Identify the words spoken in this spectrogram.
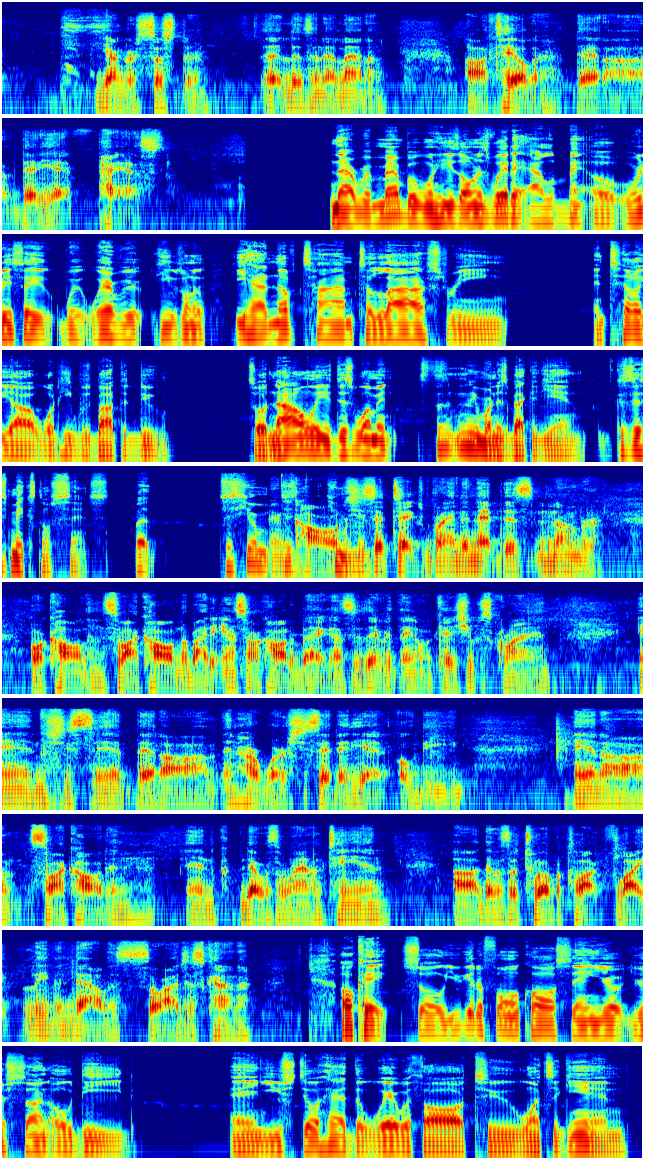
younger sister that lives in Atlanta, uh, Taylor, that uh, that he had passed. Now remember when he was on his way to Alabama, or they say, wherever he was on, he had enough time to live stream and tell y'all what he was about to do. So not only is this woman, let me run this back again because this makes no sense. But just hear me. and just hear me. She said, text Brandon at this number or call him. So I called, nobody answered. I called her back. I said, "Is everything okay? She was crying. And she said that, um, in her words, she said that he had OD'd. And uh, so I called, and, and that was around 10. Uh, there was a 12 o'clock flight leaving Dallas. So I just kind of Okay, so you get a phone call saying your your son OD'd, and you still had the wherewithal to once again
